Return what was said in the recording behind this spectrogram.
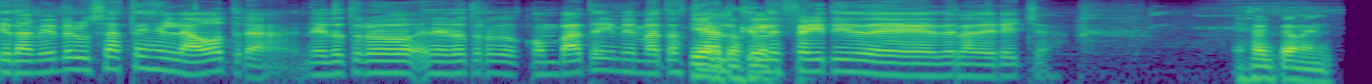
Que también me lo usaste en la otra, en el otro, en el otro combate y me mataste Cierto, al cierto. Clefairy de, de la derecha. Exactamente.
